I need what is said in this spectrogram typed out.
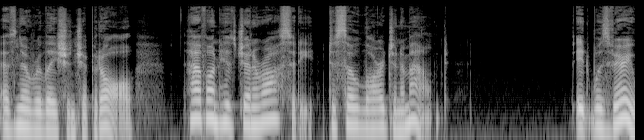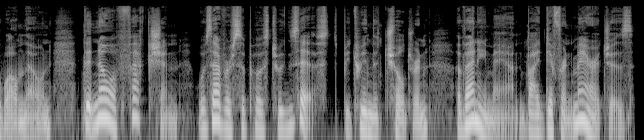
as no relationship at all, have on his generosity to so large an amount? It was very well known that no affection was ever supposed to exist between the children of any man by different marriages.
